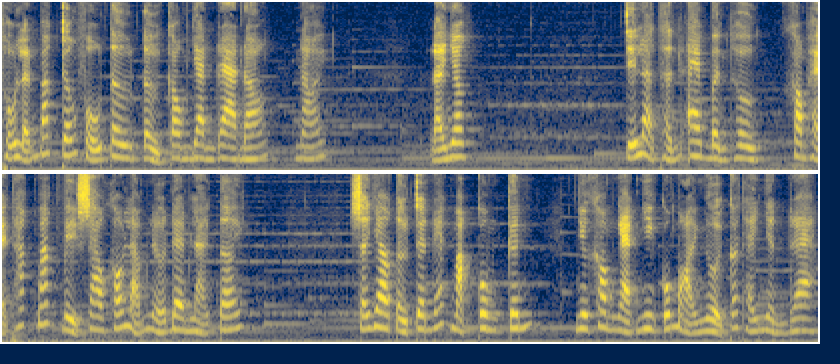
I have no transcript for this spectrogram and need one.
Thủ lĩnh bắt trấn phủ tư từ công danh ra đón, nói, đại nhân, chỉ là thỉnh an bình thường không hề thắc mắc vì sao khấu lẫm nửa đêm lại tới. Sở giao từ trên nét mặt cung kính, nhưng không ngạc nhiên của mọi người có thể nhìn ra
